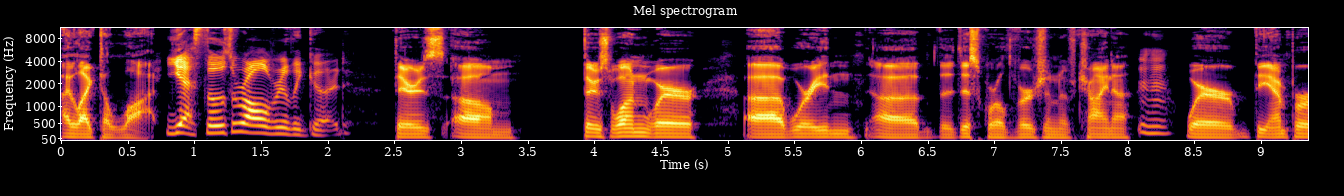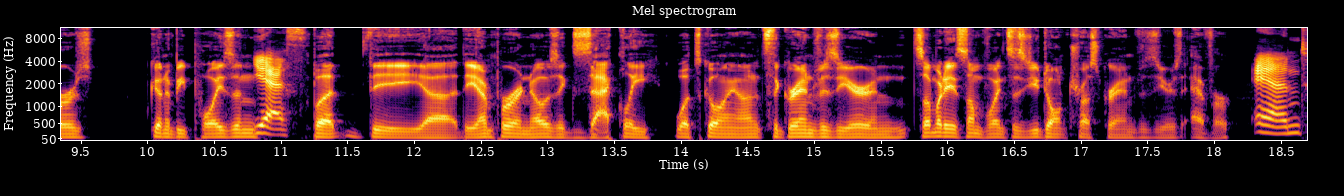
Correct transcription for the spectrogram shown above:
I liked a lot. yes, those are all really good. There's um there's one where uh we're in uh the Discworld version of China Mhm. where the emperor's going to be poisoned. Yes, But the uh the emperor knows exactly what's going on. It's the grand vizier and somebody at some point says you don't trust grand viziers ever. and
